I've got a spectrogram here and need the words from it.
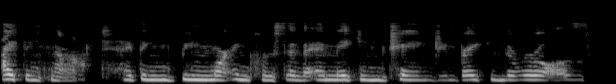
I think not. I think being more inclusive and making change and breaking the rules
